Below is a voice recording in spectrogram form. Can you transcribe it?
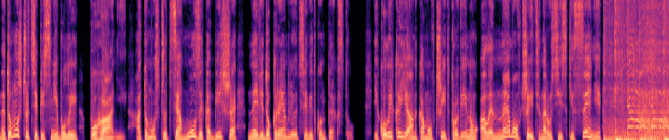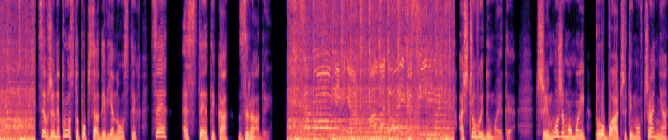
Не тому, що ці пісні були погані, а тому, що ця музика більше не відокремлюється від контексту. І коли киянка мовчить про війну, але не мовчить на російській сцені, це вже не просто попса 90-х, це естетика зради. А що ви думаєте? Чи можемо ми пробачити мовчання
